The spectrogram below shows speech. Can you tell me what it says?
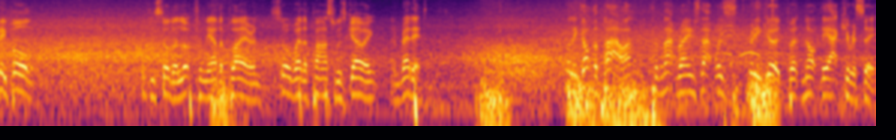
Lovely ball. I think he saw the look from the other player and saw where the pass was going and read it. Well, he got the power. From that range, that was pretty good, but not the accuracy.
